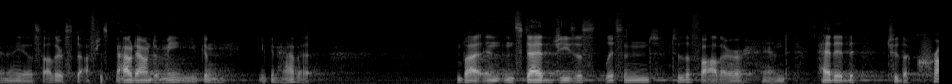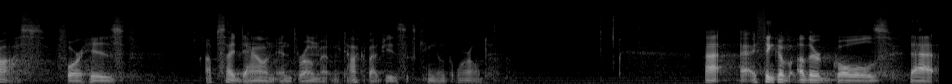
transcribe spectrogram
any of this other stuff. Just bow down to me. You can, you can have it. But in, instead, Jesus listened to the Father and headed to the cross for his upside down enthronement. We talk about Jesus as King of the world. Uh, I think of other goals that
